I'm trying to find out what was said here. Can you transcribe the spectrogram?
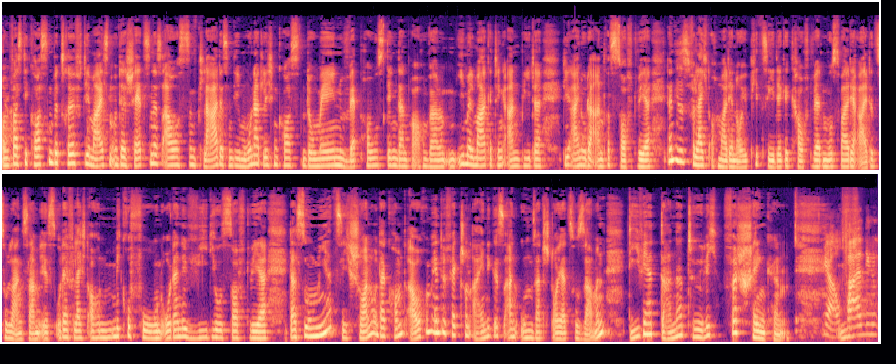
Und was die Kosten betrifft, die meisten unterschätzen es auch, sind klar, das sind die monatlichen Kosten, Domain, Webhosting, dann brauchen wir einen E-Mail-Marketing-Anbieter, die ein oder andere Software, dann ist es vielleicht auch mal der neue PC, der gekauft werden muss, weil der alte zu langsam ist oder vielleicht auch ein Mikrofon oder eine Videosoftware. Das summiert sich schon und da kommt kommt auch im Endeffekt schon einiges an Umsatzsteuer zusammen, die wir dann natürlich verschenken. Ja, und vor allen Dingen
